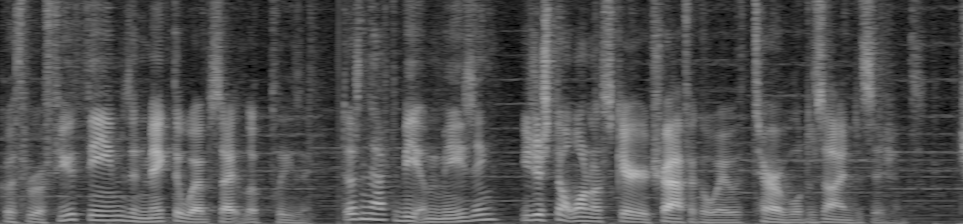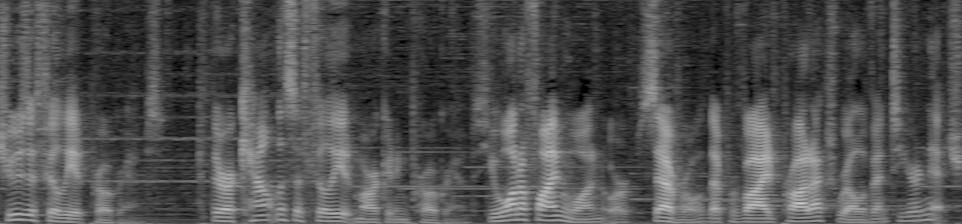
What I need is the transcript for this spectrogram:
Go through a few themes and make the website look pleasing. It doesn't have to be amazing, you just don't want to scare your traffic away with terrible design decisions. Choose affiliate programs. There are countless affiliate marketing programs. You want to find one, or several, that provide products relevant to your niche.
